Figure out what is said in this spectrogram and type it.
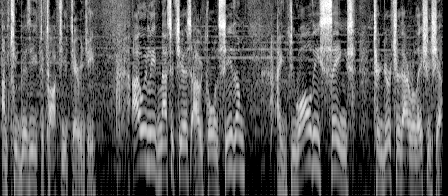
I'm too busy to talk to you, Terry G. I would leave messages, I would go and see them, I do all these things to nurture that relationship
